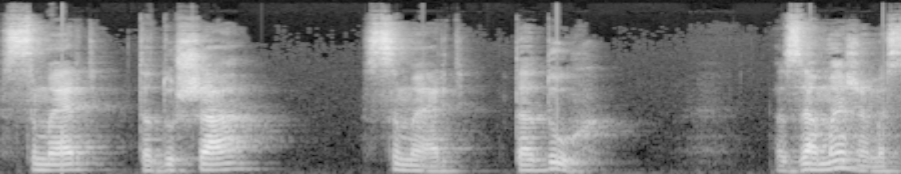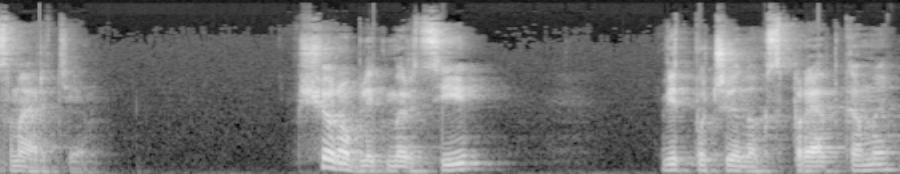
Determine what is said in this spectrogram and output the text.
смерть та душа, смерть та дух, за межами смерті. Що роблять мерці? Відпочинок з предками.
